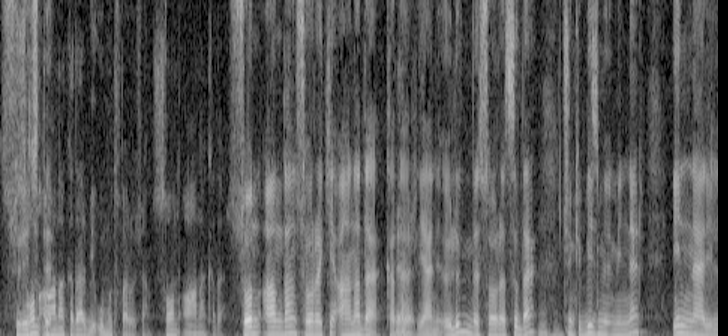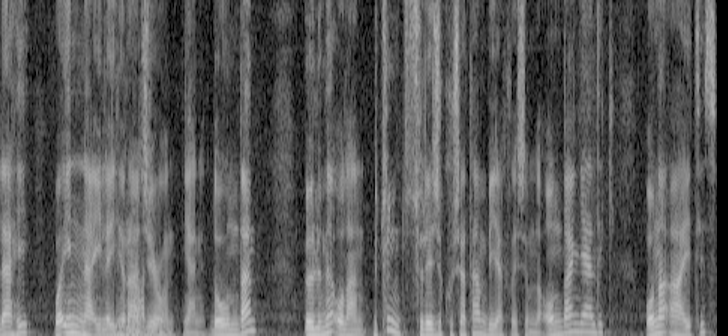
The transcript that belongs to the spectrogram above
süreçte Son ana kadar bir umut var hocam. Son ana kadar. son andan sonraki ana da kadar Evet. yani ölüm ve sonrası da çünkü biz müminler inna lillahi ve inna ileyhi raciun. yani doğumdan ölüme olan bütün süreci kuşatan bir yaklaşımla ondan geldik ona aitiz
